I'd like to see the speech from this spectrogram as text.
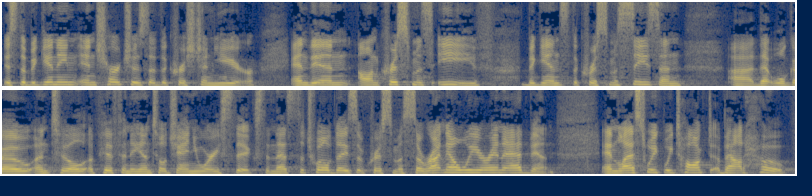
is the beginning in churches of the Christian year. And then on Christmas Eve begins the Christmas season. Uh, that will go until Epiphany, until January 6th. And that's the 12 days of Christmas. So right now we are in Advent. And last week we talked about hope.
